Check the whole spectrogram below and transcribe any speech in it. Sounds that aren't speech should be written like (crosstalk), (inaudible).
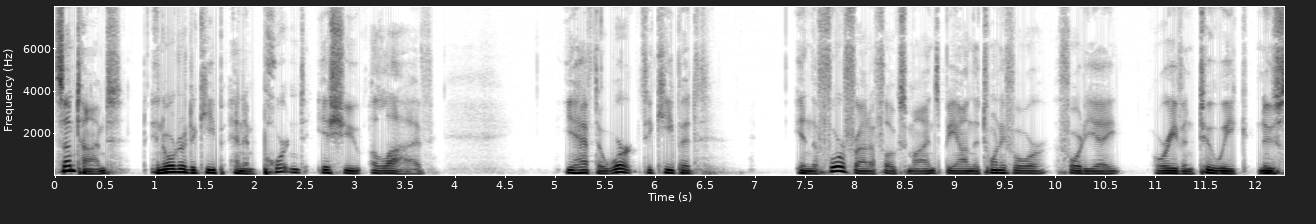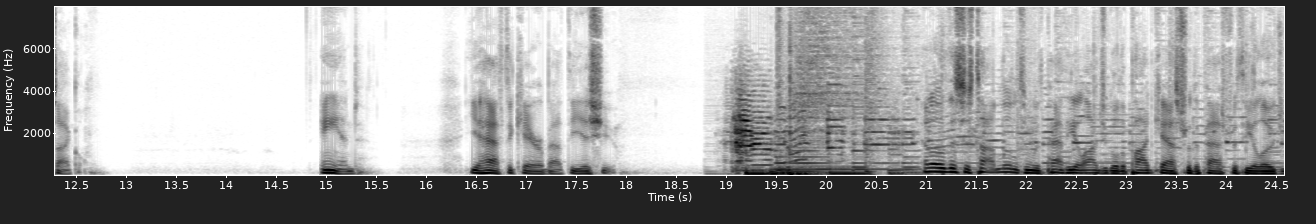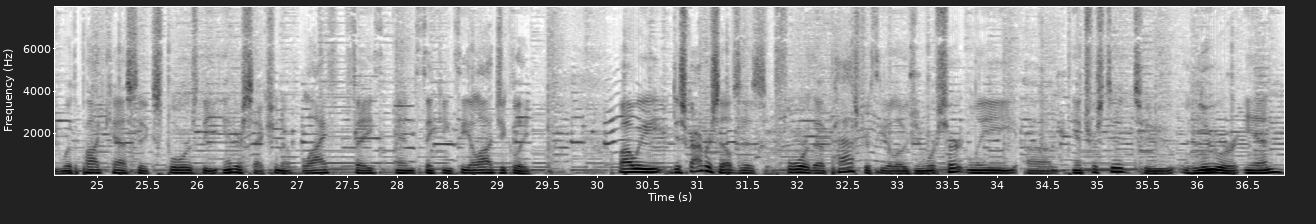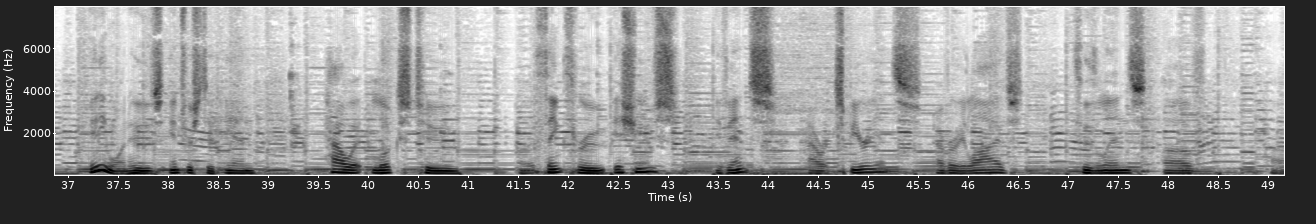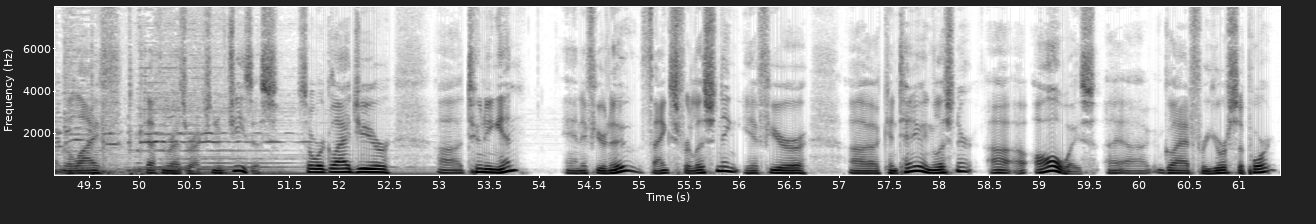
Sometimes, in order to keep an important issue alive, you have to work to keep it in the forefront of folks' minds beyond the 24, 48, or even two week news cycle. And you have to care about the issue. Hello, this is Todd Littleton with Pathological, the podcast for the pastor theologian. We're the podcast that explores the intersection of life, faith, and thinking theologically. While we describe ourselves as for the pastor theologian, we're certainly uh, interested to lure in anyone who's interested in how it looks to uh, think through issues, events, our experience, our very lives through the lens of uh, the life, death, and resurrection of Jesus. So we're glad you're uh, tuning in. And if you're new, thanks for listening. If you're a continuing listener, uh, always uh, glad for your support.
